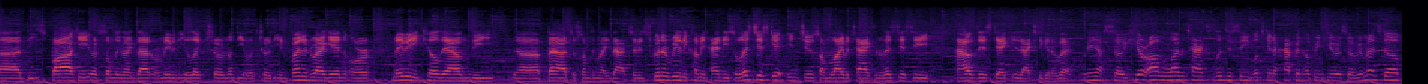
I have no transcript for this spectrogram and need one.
uh, the Sparky or something like that, or maybe the Electro, not the Electro, the Inferno Dragon, or maybe kill down the uh, Bats or something like that. So it's gonna really come in handy. So let's just get into some live attacks and let's just see how this deck is actually gonna work. Okay, yeah, so here are the live attacks. Let's just see what's gonna happen up in here. So we matched up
